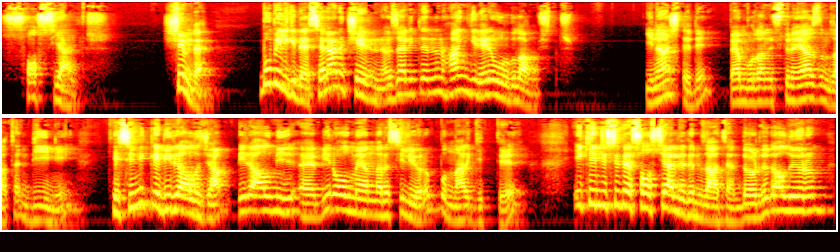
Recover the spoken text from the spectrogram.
Sosyaldir. Şimdi bu bilgide Selanik şehrinin özelliklerinin hangileri vurgulanmıştır? İnanç dedi. Ben buradan üstüne yazdım zaten dini. Kesinlikle biri alacağım. Biri almay e, bir olmayanları siliyorum. Bunlar gitti. İkincisi de sosyal dedim zaten. Dördü de alıyorum.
